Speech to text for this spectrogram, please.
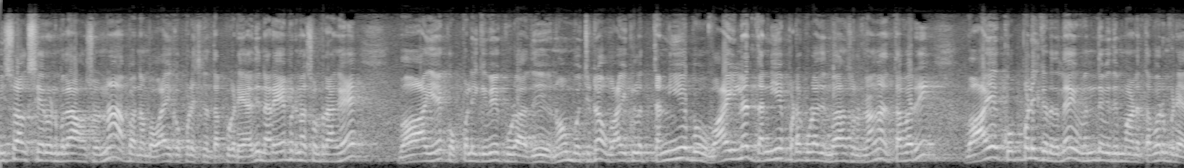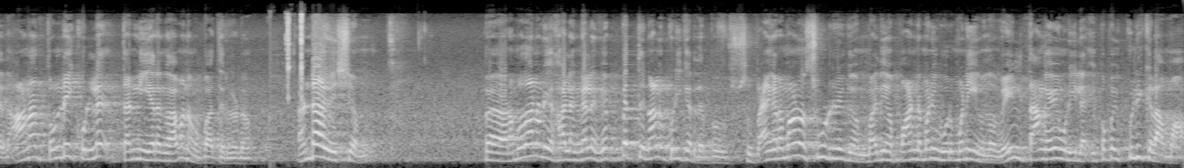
மிஸ்வாக் செய்கிறோம் என்பதாக சொன்னால் அப்போ நம்ம வாய் கொப்பளிச்சிக்கலாம். தப்பு கிடையாது. நிறைய பேர் என்ன சொல்கிறாங்க வாயை கொப்பளிக்கவே கூடாது. நோன்பு வச்சுட்டா வாய்க்குள்ளே தண்ணியே போ வாயில் தண்ணியே படக்கூடாது என்பதாக சொல்கிறாங்க அது தவறு. வாயை கொப்பளிக்கிறதுல எந்த விதமான தவறும் கிடையாது. ஆனால் தொண்டைக்குள்ளே தண்ணி இறங்காமல் நம்ம பார்த்துருக்கணும். ரெண்டாவது விஷயம். இப்போ ரமதானுடைய காலங்களில் வெப்பத்தினால குளிக்கிறது. இப்போ சு- பயங்கரமான சூடு இருக்குது மதியம் பன்னெண்டு மணி ஒரு மணி வெயில் தாங்கவே முடியல. இப்போ போய் குளிக்கலாமா?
